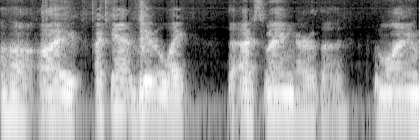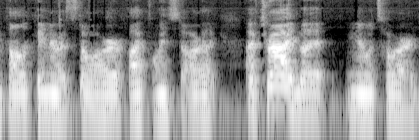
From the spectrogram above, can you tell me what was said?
uh, I I can't do like the X-Wing or the the Millennium Falcon or a star or five point star like I've tried but you know it's hard.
